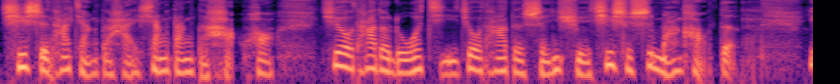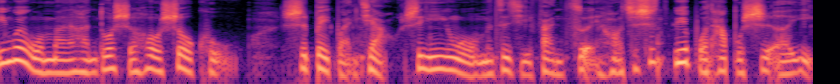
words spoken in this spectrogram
其实他讲的还相当的好哈。就他的逻辑，就他的神学，其实是蛮好的。因为我们很多时候受苦是被管教，是因为我们自己犯罪哈。只是约伯他不是而已。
